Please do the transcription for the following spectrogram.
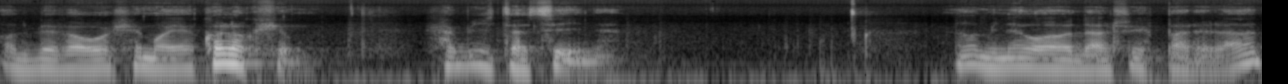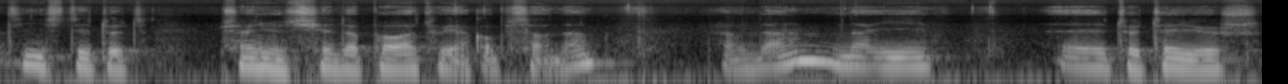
odbywało się moje kolokwium habilitacyjne. No, minęło dalszych parę lat. Instytut przeniósł się do Pałacu Jakobsona, prawda? No i tutaj już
